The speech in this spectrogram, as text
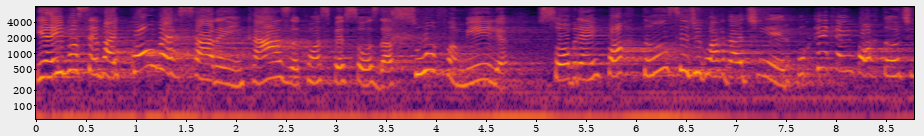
E aí você vai conversar aí em casa com as pessoas da sua família sobre a importância de guardar dinheiro. Por que, que é importante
